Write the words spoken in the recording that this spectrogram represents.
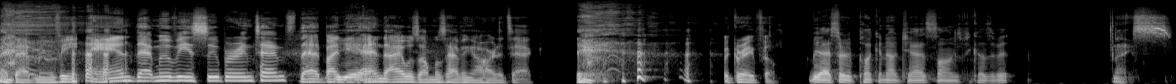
at that movie, and that movie is super intense. That by the Yeah. end, I was almost having a heart attack. But great film, yeah, I started plucking out jazz songs because of it. nice.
